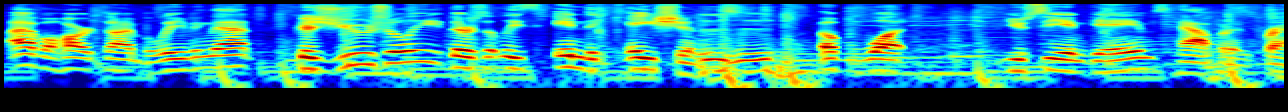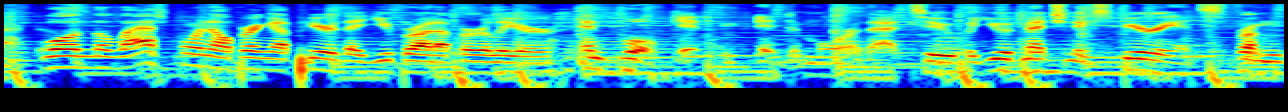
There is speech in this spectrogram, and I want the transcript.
I have a hard time believing that because usually there's at least indications mm-hmm. of what you see in games happen in practice. Well, and the last point I'll bring up here that you brought up earlier, and we'll get into more of that too, but you had mentioned experience from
